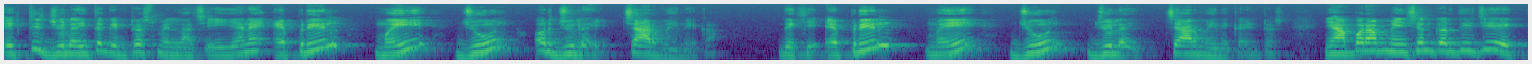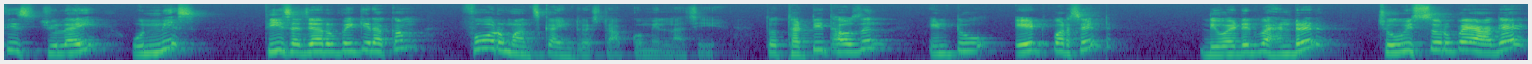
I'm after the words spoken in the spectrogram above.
इकतीस जुलाई तक इंटरेस्ट मिलना चाहिए। यानी अप्रैल, मई, जून और जुलाई, चार महीने का। देखिए, अप्रैल, मई, जून, जुलाई, चार महीने का इंटरेस्ट यहाँ पर आप मेंशन कर दीजिए, इकतीस जुलाई, उन्नीस तीस हज़ार रुपये की रकम फोर मंथ्स का इंटरेस्ट आपको मिलना चाहिए। तो thirty thousand into eight percent divided by hundred चौबीस सौ रुपये आ गए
